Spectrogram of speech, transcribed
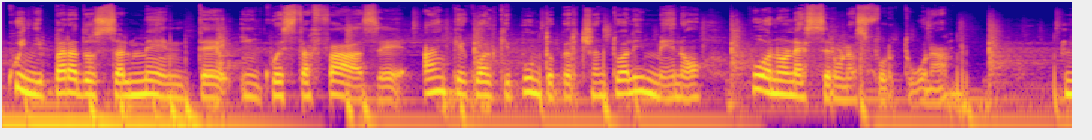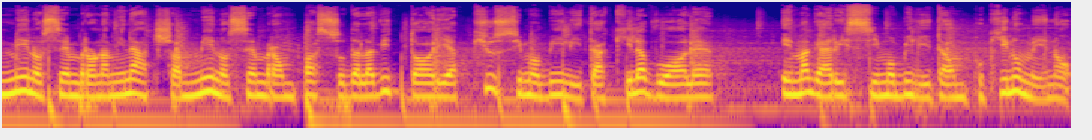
Quindi paradossalmente in questa fase anche qualche punto percentuale in meno può non essere una sfortuna. Meno sembra una minaccia, meno sembra un passo dalla vittoria, più si mobilita chi la vuole e magari si mobilita un pochino meno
